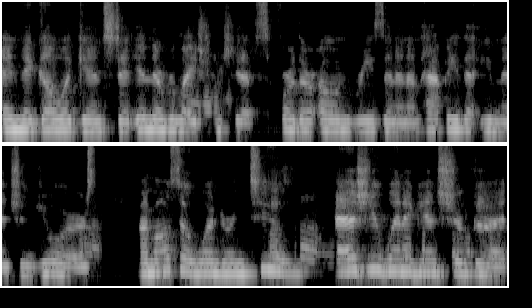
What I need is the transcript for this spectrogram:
and they go against it in their relationships for their own reason. And I'm happy that you mentioned yours. I'm also wondering too, as you went against your gut,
